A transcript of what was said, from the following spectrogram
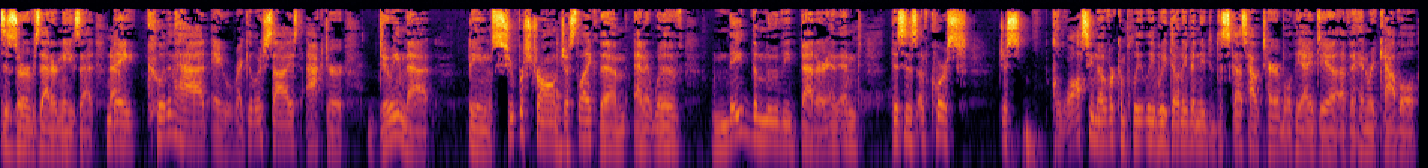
deserves that or needs that. They could have had a regular sized actor doing that, being super strong just like them, and it would have made the movie better. And, and this is, of course, just glossing over completely. We don't even need to discuss how terrible the idea of the Henry Cavill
